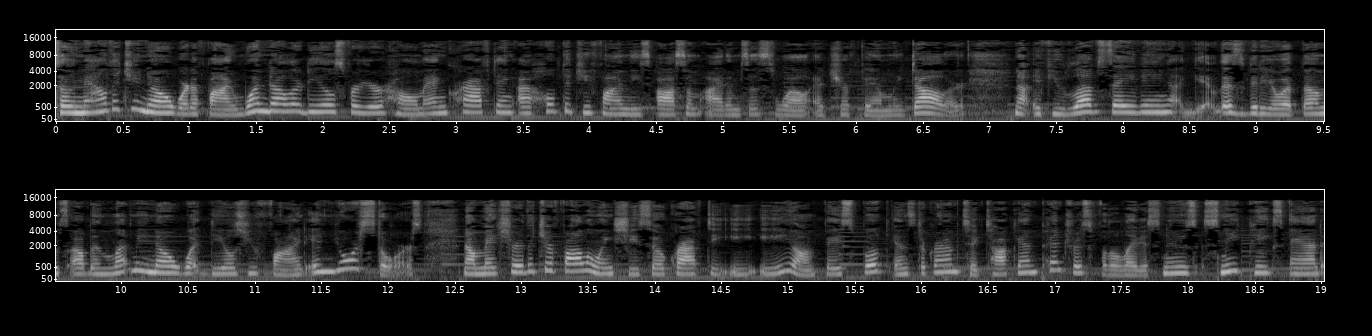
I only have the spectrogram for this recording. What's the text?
So now that you know where to find $1 deals for your home and crafting, I hope that you find these awesome items as well at your Family Dollar. Now, if you love saving, give this video a thumbs up and let me know what deals you find in your stores. Now, make sure that you're following She's So Crafty EE on Facebook, Instagram, TikTok, and Pinterest for the latest news, sneak peeks, and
